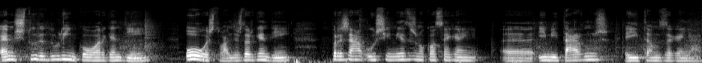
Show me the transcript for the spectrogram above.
A mistura do linho com o organdim ou as toalhas de organdim, para já os chineses não conseguem uh, imitar-nos, aí estamos a ganhar.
